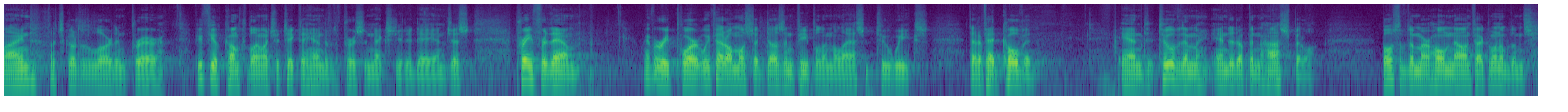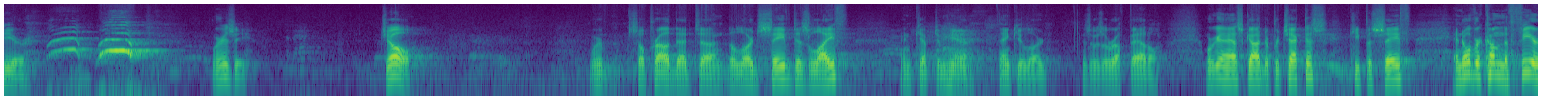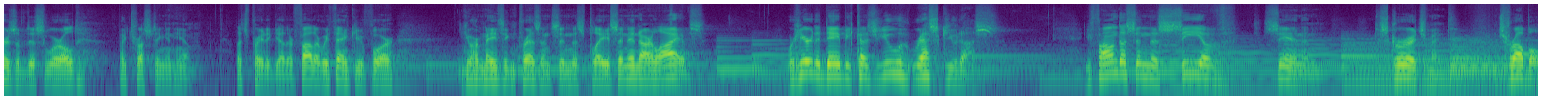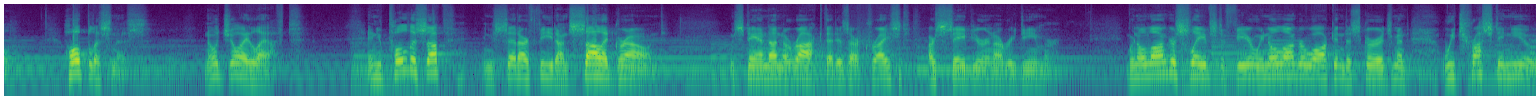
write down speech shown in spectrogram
Mind, let's go to the Lord in prayer. If you feel comfortable, I want you to take the hand of the person next to you today and just pray for them. We have a report. We've had almost a dozen people in the last two weeks that have had COVID, and two of them ended up in the hospital. Both of them are home now. In fact, one of them's here. Where is he? Joe. We're so proud that uh, the Lord saved his life and kept him here. Thank you, Lord, because it was a rough battle. We're going to ask God to protect us, keep us safe, and overcome the fears of this world by trusting in him. Let's pray together. Father, we thank you for your amazing presence in this place and in our lives. We're here today because you rescued us. You found us in this sea of sin and discouragement, and trouble, hopelessness, no joy left. And you pulled us up and you set our feet on solid ground. We stand on the rock that is our Christ, our Savior, and our Redeemer. We're no longer slaves to fear. We no longer walk in discouragement. We trust in you.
